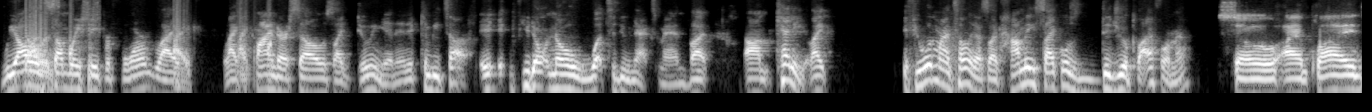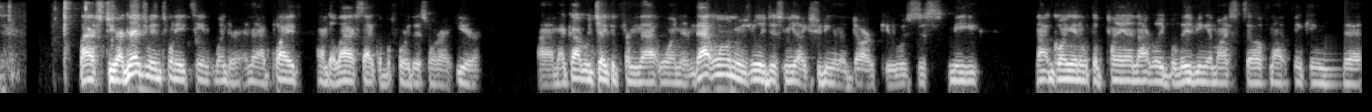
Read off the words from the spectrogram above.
we all in some way shape or form like like find ourselves like doing it and it can be tough. If you don't know what to do next man. But um kenny like if you wouldn't mind telling us like how many cycles did you apply for man? So i applied last year. I graduated in 2018 winter and i applied on the last cycle before this one right here um, I got rejected from that one, and that one was really just me like shooting in the dark. It was just me not going in with a plan, not really believing in myself, not thinking that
